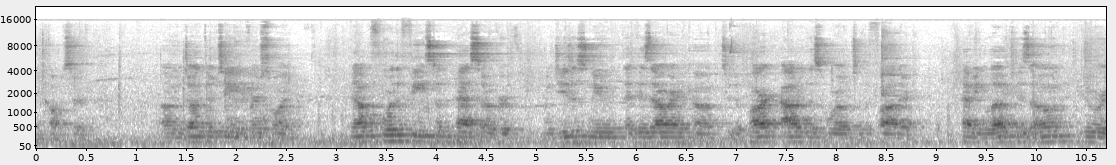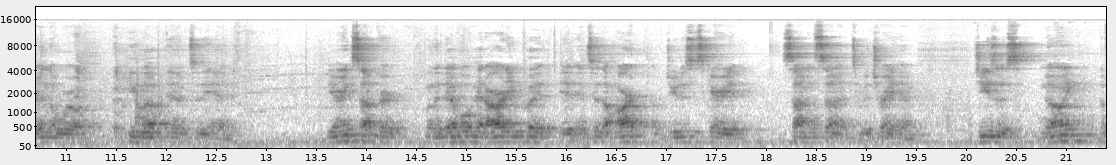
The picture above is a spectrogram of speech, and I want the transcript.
been called to serve. Um, John 13, verse 1. Now before the feast of the Passover, when Jesus knew that his hour had come to depart out of this world to the Father, having loved his own who were in the world, he loved them to the end. During supper, when the devil had already put it into the heart of Judas Iscariot, Simon's son, to betray him, Jesus, knowing the,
